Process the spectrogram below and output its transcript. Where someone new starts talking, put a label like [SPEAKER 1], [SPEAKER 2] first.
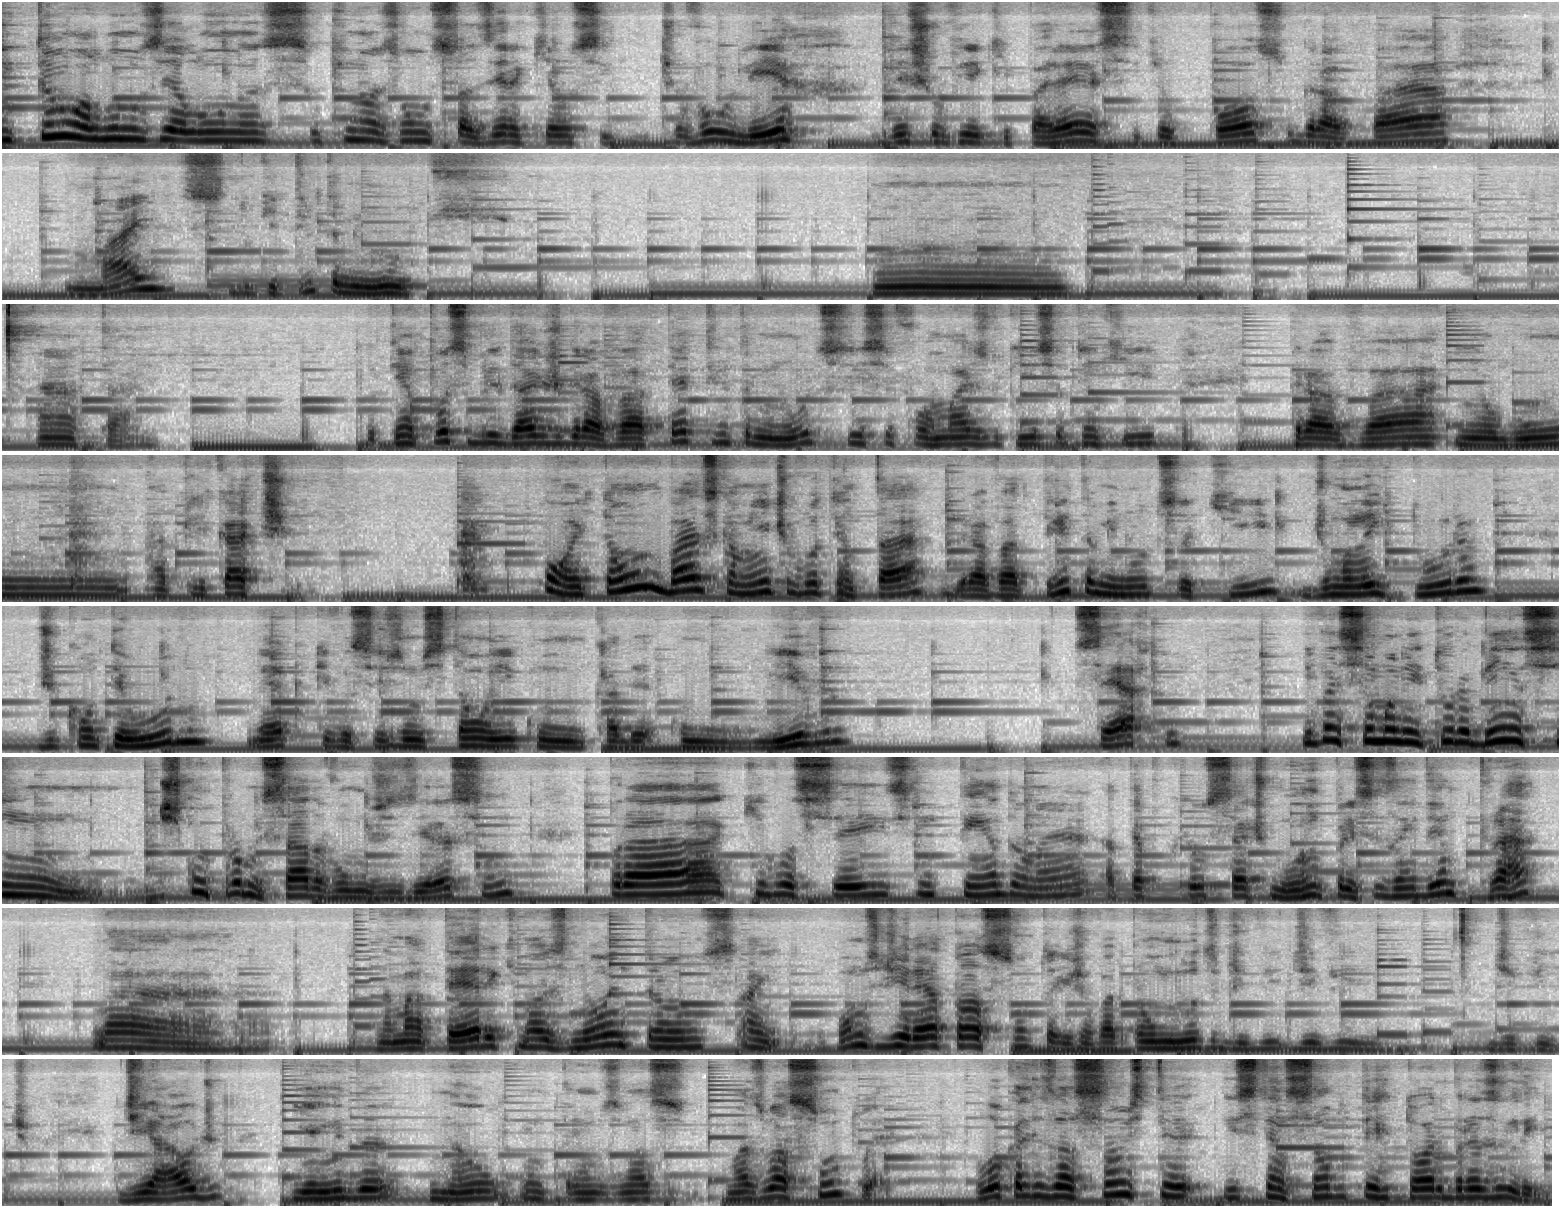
[SPEAKER 1] Então, alunos e alunas, o que nós vamos fazer aqui é o seguinte: eu vou ler, deixa eu ver aqui, parece que eu posso gravar mais do que 30 minutos. Hum... Ah, tá. Eu tenho a possibilidade de gravar até 30 minutos, e se for mais do que isso, eu tenho que gravar em algum aplicativo. Bom, então basicamente eu vou tentar gravar 30 minutos aqui de uma leitura de conteúdo, né? Porque vocês não estão aí com, com um livro, certo? E vai ser uma leitura bem assim, descompromissada, vamos dizer assim, para que vocês entendam, né? Até porque o sétimo ano precisa ainda entrar na, na matéria que nós não entramos ainda. Vamos direto ao assunto aí, já vai para um minuto de, de, de vídeo, de áudio, e ainda não entramos no assunto. Mas o assunto é localização e extensão do território brasileiro.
